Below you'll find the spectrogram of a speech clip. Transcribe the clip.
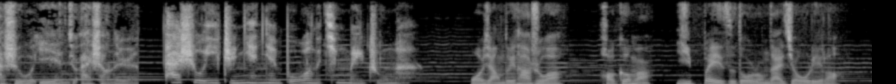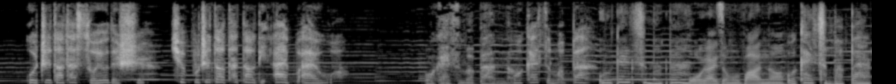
他是我一眼就爱上的人，他是我一直念念不忘的青梅竹马。我想对他说：“好哥们儿，一辈子都融在酒里了。”我知道他所有的事，却不知道他到底爱不爱我。我该怎么办呢？我该怎么办？我该怎么办？我该怎么办呢？我该怎么办？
